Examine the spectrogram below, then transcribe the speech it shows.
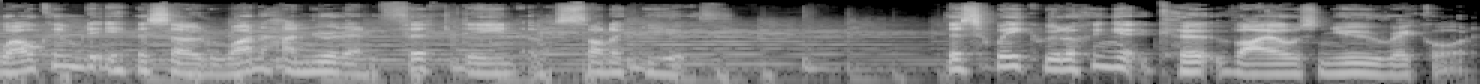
Welcome to episode 115 of Sonic Youth. This week we're looking at Kurt Vile's new record,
